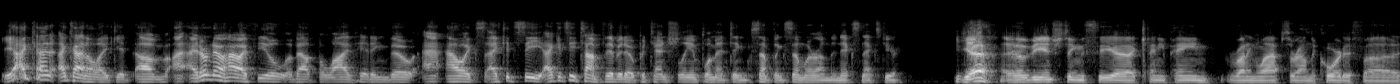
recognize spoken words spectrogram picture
Yeah, I kind of I kind of like it. Um, I, I, don't know how I feel about the live hitting though. A- Alex, I could see I could see Tom Thibodeau potentially implementing something similar on the Knicks next year. Yeah, it would be interesting to see uh, Kenny Payne running laps around the court if uh,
